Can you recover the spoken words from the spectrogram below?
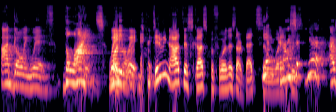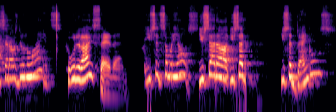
I'm going with the Lions. Wait, wait. Did we not discuss before this our bets? So yeah, and I lose? said, yeah, I said I was doing the Lions. Who did I say then? You said somebody else. You said, uh, you said, you said Bengals.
